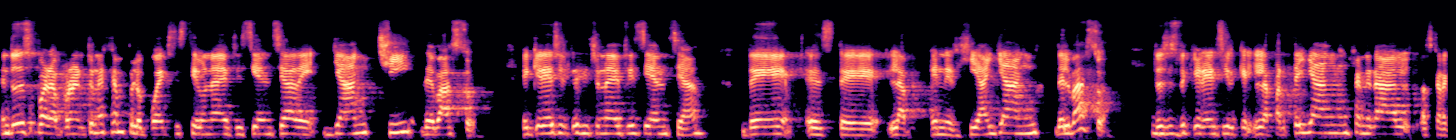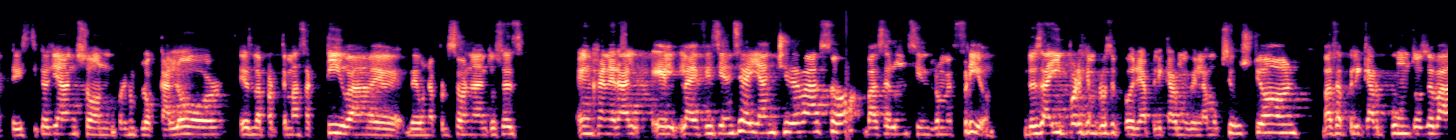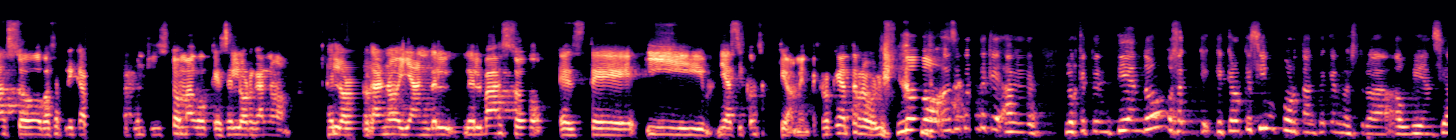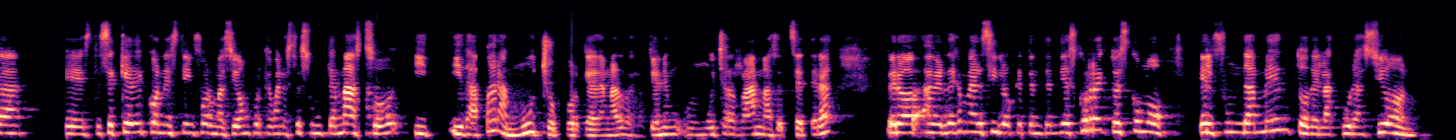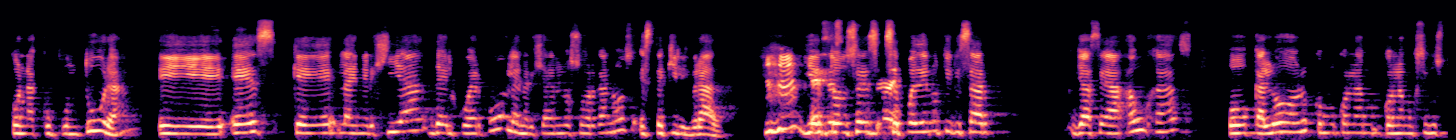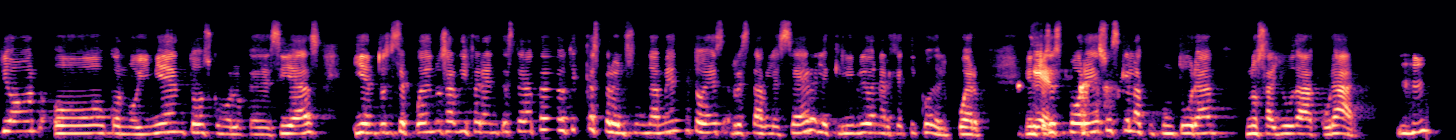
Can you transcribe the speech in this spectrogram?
Entonces, para ponerte un ejemplo, puede existir una deficiencia de yang chi de vaso, que quiere decir que existe una deficiencia de este, la energía yang del vaso. Entonces, esto quiere decir que la parte yang en general, las características yang son, por ejemplo, calor, es la parte más activa de, de una persona. Entonces, en general, la deficiencia de yang chi de vaso va a ser un síndrome frío. Entonces ahí, por ejemplo, se podría aplicar muy bien la moxibustión, vas a aplicar puntos de vaso, vas a aplicar puntos de estómago, que es el órgano, el órgano yang del, del vaso, este, y, y, así consecutivamente. Creo que ya te revolví. No, de cuenta que, a ver, lo que te entiendo, o sea, que, que creo que es importante que nuestra audiencia este, se quede con esta información, porque bueno, este es un temazo y, y da para mucho, porque además, bueno, tiene muchas ramas, etcétera. Pero a ver, déjame ver si lo que te entendí es correcto. Es como el fundamento de la curación con acupuntura eh, es que la energía del cuerpo, la energía en los órganos esté equilibrada. y entonces se pueden utilizar ya sea agujas o calor, como con la, con la moxibustión, o con movimientos, como lo que decías, y entonces se pueden usar diferentes terapéuticas, pero el fundamento es restablecer el equilibrio energético del cuerpo. Entonces, por eso es que la acupuntura nos ayuda a curar.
